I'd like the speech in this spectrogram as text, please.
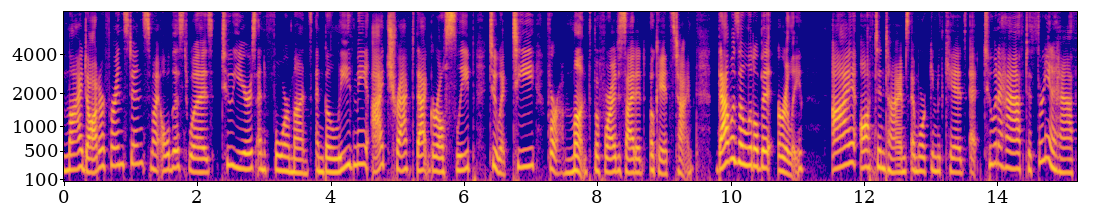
My daughter, for instance, my oldest was two years and four months, and believe believe me, I tracked that girl's sleep to a T for a month before I decided, okay, it's time. That was a little bit early. I oftentimes am working with kids at two and a half to three and a half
